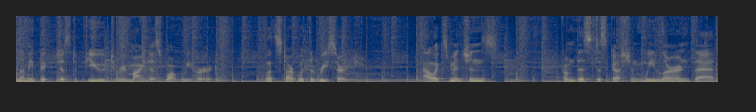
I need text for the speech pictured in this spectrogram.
Let me pick just a few to remind us what we heard. Let's start with the research. Aleks mentions from this discussion, we learned that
